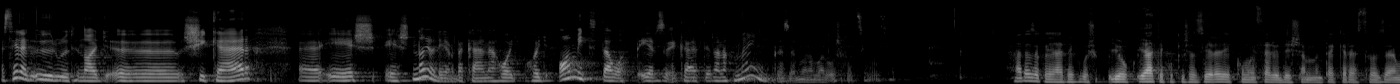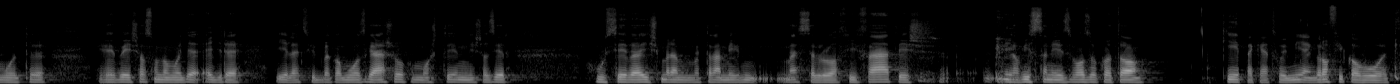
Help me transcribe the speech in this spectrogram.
ez tényleg őrült nagy ö, siker, és, és nagyon érdekelne, hogy, hogy amit te ott érzékeltél, annak mennyi köze van a valós focihoz? Hát ezek a játékok, játékok is azért elég komoly fejlődésen mentek keresztül az elmúlt években, és azt mondom, hogy egyre életűbbek a mozgások. Most én is azért 20 éve ismerem, talán még messzebbről a FIFA-t, és néha visszanézve azokat a képeket, hogy milyen grafika volt,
